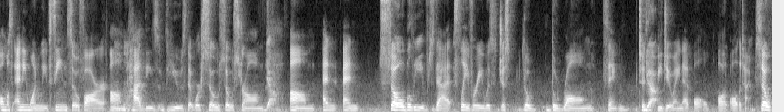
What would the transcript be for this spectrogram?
almost anyone we've seen so far um, Mhm. had these views that were so so strong. Yeah, um, and and so believed that slavery was just the the wrong thing to Yeah. be doing at all, all all the time. So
